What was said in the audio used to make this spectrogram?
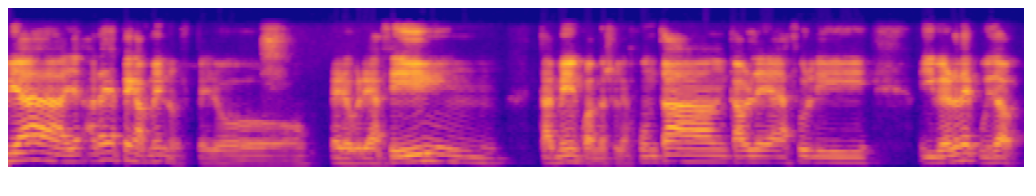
ya, ahora ya pega menos, pero, pero Griacín también, cuando se le juntan cable azul y, y verde, cuidado.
